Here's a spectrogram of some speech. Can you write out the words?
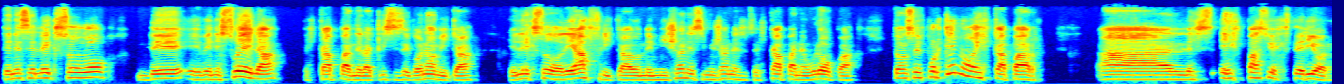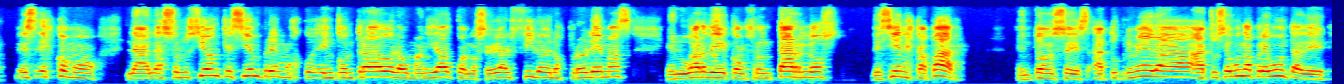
Tenés el éxodo de eh, Venezuela, escapan de la crisis económica. El éxodo de África, donde millones y millones se escapan a Europa. Entonces, ¿por qué no escapar al es- espacio exterior? Es, como la, la solución que siempre hemos co- encontrado la humanidad cuando se ve al filo de los problemas, en lugar de confrontarlos, deciden escapar. Entonces, a tu primera, a tu segunda pregunta de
